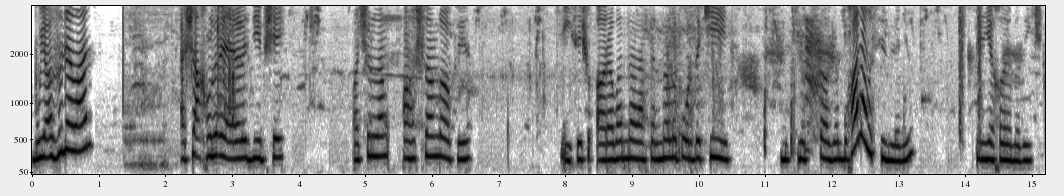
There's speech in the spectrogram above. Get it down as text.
bu yazı ne lan? Aşağılı yerle diye bir şey. Açıl lan, aç lan kapıyı. Neyse şu arabanın anahtarını alıp oradaki mıknatısı alacağım. Bu hala mı sinirleniyor? Beni yakalayamadığı için.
